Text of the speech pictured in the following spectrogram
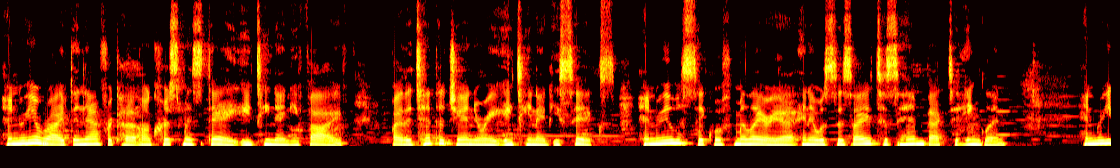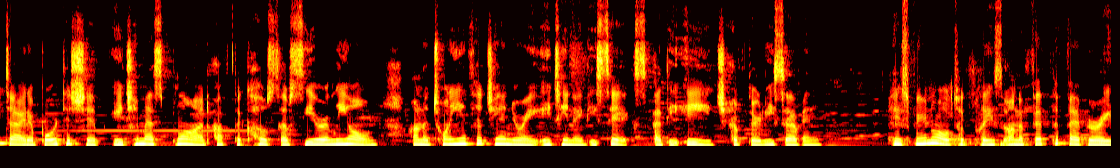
Henry arrived in Africa on Christmas Day 1895. By the 10th of January 1896, Henry was sick with malaria and it was decided to send him back to England. Henry died aboard the ship HMS Blonde off the coast of Sierra Leone on the 20th of January 1896 at the age of 37. His funeral took place on the 5th of February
